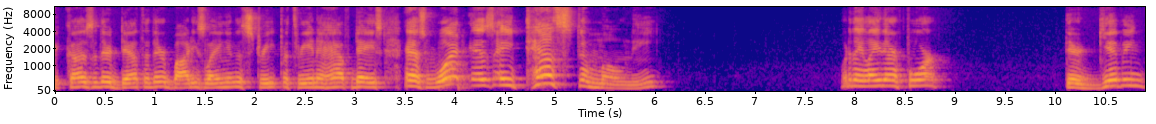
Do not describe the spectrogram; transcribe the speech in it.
because of their death of their bodies laying in the street for three and a half days as what? As a testimony. What do they lay there for? They're giving,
